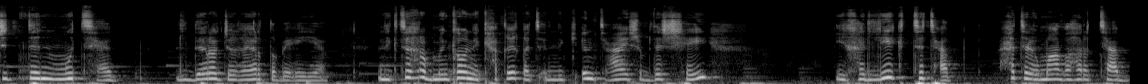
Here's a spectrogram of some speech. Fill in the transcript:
جدا متعب لدرجة غير طبيعية. إنك تهرب من كونك حقيقة إنك أنت عايش بذا الشيء يخليك تتعب. حتى لو ما ظهر التعب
